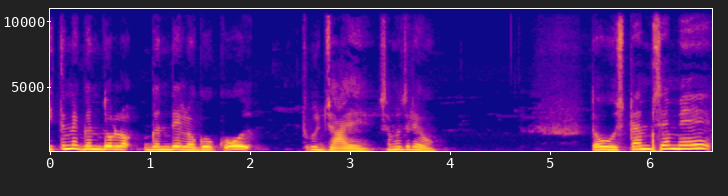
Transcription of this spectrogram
इतने गंदो गंदे लोगों को तू जाए समझ रहे हो? तो उस टाइम से मैं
